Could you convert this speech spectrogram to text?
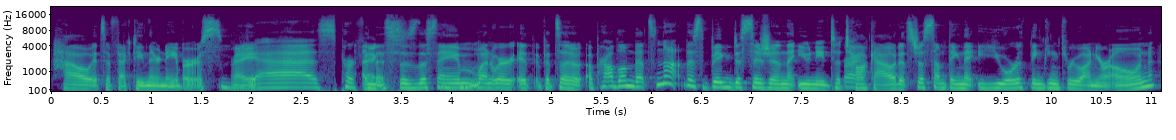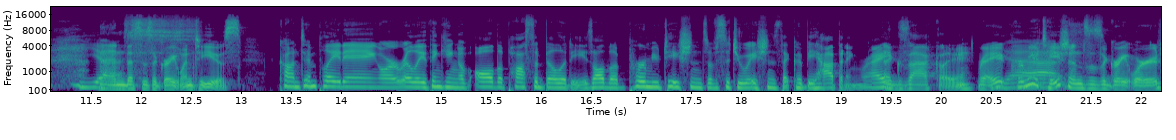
how it's affecting their neighbors, right? Yes, perfect. And this is the same Mm-hmm. when we're, if it's a, a problem that's not this big decision that you need to Right. talk out, it's just something that you're thinking through on your own, yes. then this is a great one to use. Contemplating or really thinking of all the possibilities, all the permutations of situations that could be happening, right? Exactly. Right. Yes. Permutations is a great word.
